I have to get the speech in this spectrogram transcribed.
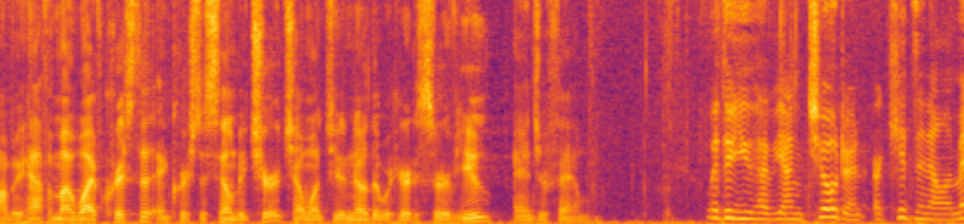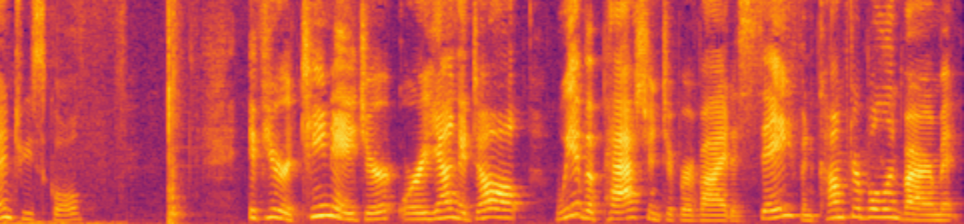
On behalf of my wife, Krista, and Christian Assembly Church, I want you to know that we're here to serve you and your family. Whether you have young children or kids in elementary school, if you're a teenager or a young adult, we have a passion to provide a safe and comfortable environment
